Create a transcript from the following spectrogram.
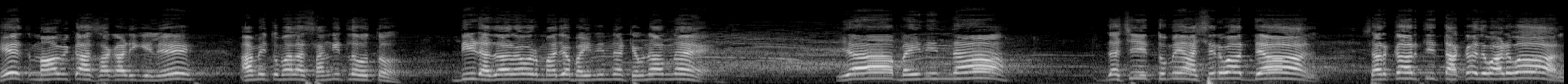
हेच महाविकास आघाडी गेले. आम्ही तुम्हाला सांगितलं होतं दीड हजारावर माझ्या बहिणींना ठेवणार नाही. या बहिणींना जशी तुम्ही आशीर्वाद द्याल सरकारची ताकद वाढवाल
